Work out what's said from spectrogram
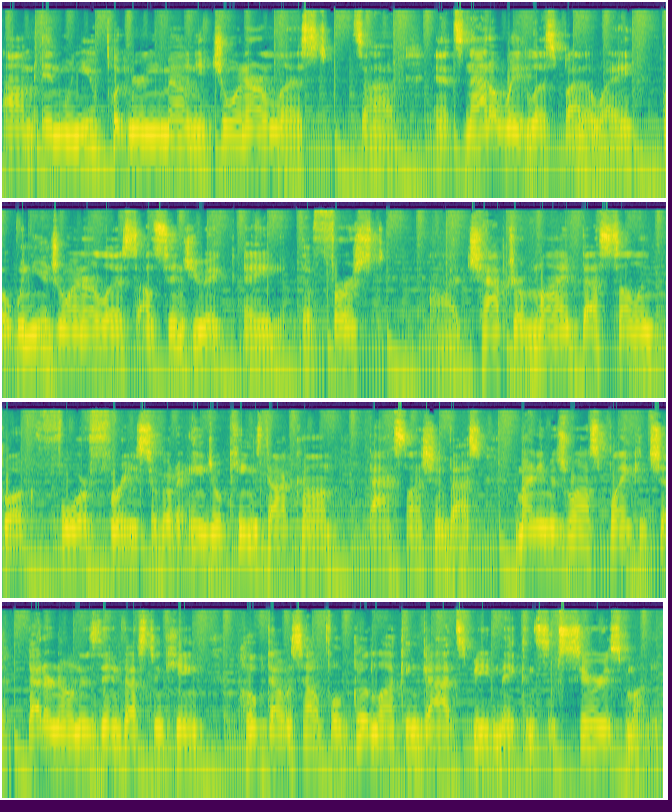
Um, and when you put your email and you join our list, it's, uh, and it's not a wait list, by the way, but when you join our list, I'll send you a, a the first uh, chapter of my best-selling book for free. So go to angelkings.com backslash invest. My name is Ross Blankenship, better known as the Investing King. Hope that was helpful. Good luck and Godspeed making some serious money.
